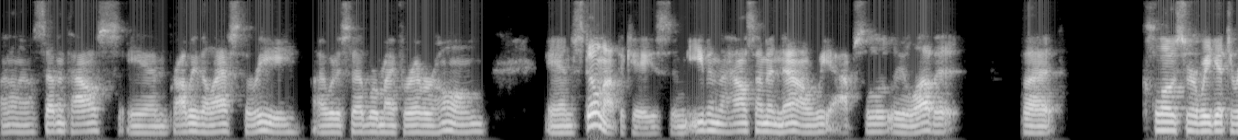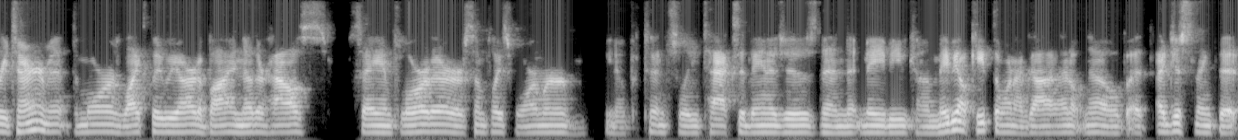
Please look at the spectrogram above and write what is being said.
I don't know, seventh house, and probably the last three I would have said were my forever home, and still not the case. And even the house I'm in now, we absolutely love it. But closer we get to retirement, the more likely we are to buy another house, say in Florida or someplace warmer, you know potentially tax advantages then that maybe become. Maybe i'll keep the one i've got i don't know but i just think that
